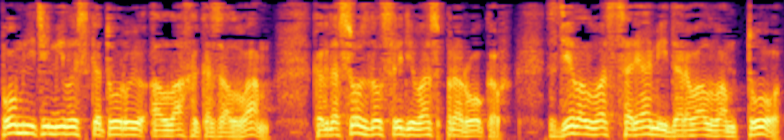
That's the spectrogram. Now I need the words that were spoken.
помните милость, которую Аллах оказал вам, когда создал среди вас пророков, сделал вас царями и даровал вам то,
